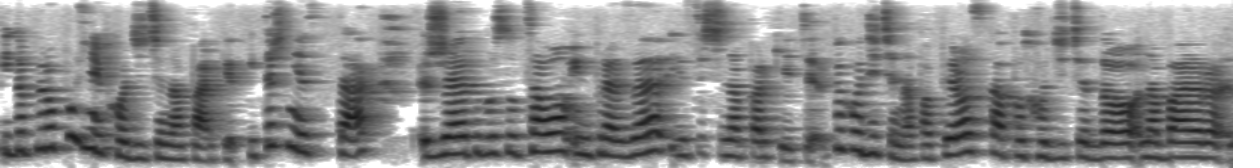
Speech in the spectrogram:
i dopiero później wchodzicie na parkiet. I też nie jest tak, że po prostu całą imprezę jesteście na parkiecie. Wychodzicie na papieroska, podchodzicie do, na bar,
